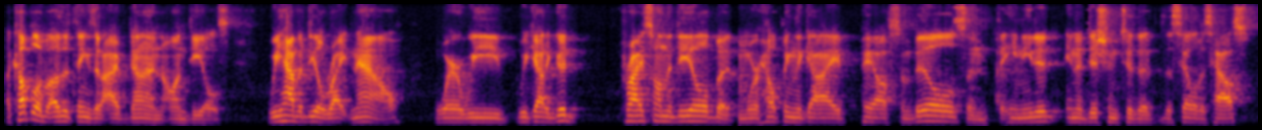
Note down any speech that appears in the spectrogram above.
a couple of other things that I've done on deals. We have a deal right now where we we got a good price on the deal, but we're helping the guy pay off some bills and that he needed in addition to the the sale of his house.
